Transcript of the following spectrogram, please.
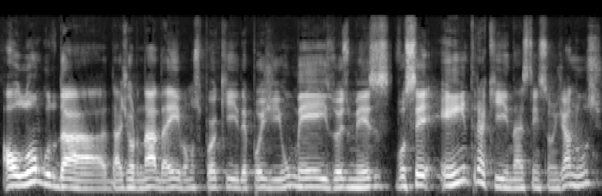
ao longo da, da jornada aí, vamos supor que depois de um mês, dois meses, você entra aqui na extensão de anúncio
